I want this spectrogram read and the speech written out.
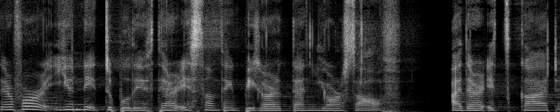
Therefore, you need to believe there is something bigger than yourself. Either it's God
